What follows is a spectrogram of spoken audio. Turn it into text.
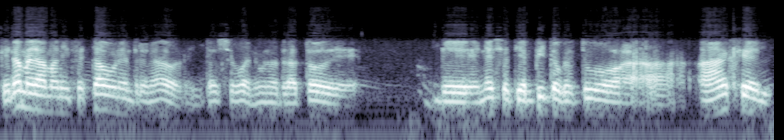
que no me la manifestaba un entrenador. Entonces, bueno, uno trató de, de en ese tiempito que estuvo a, Ángel,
